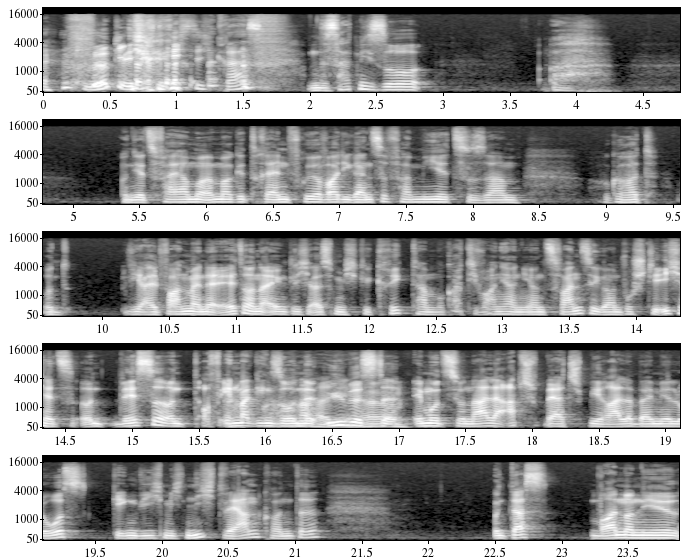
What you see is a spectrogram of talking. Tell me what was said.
Wirklich, richtig krass. Und das hat mich so. Oh. Und jetzt feiern wir immer getrennt. Früher war die ganze Familie zusammen. Oh Gott. Und wie alt waren meine Eltern eigentlich, als sie mich gekriegt haben? Oh Gott, die waren ja in ihren 20ern. Wo stehe ich jetzt? Und weißt du, und auf einmal ging so eine Ah, übelste ja. emotionale Abwärtsspirale bei mir los, gegen die ich mich nicht wehren konnte. Und das war noch nie,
